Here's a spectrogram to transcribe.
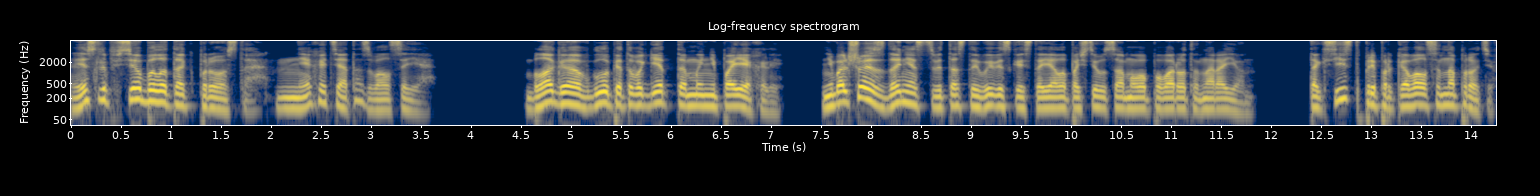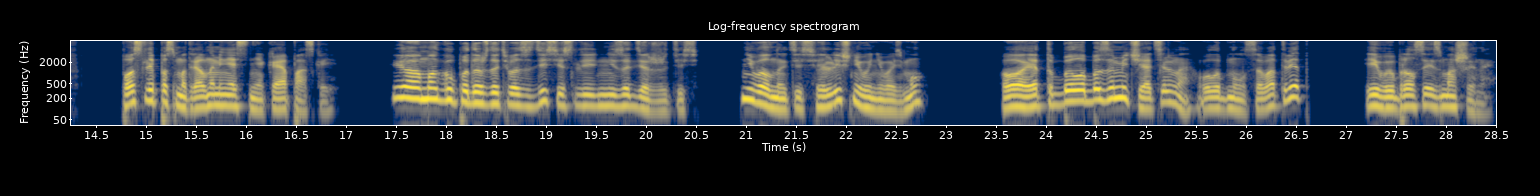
«Если б все было так просто», — нехотя отозвался я. Благо, вглубь этого гетто мы не поехали. Небольшое здание с цветастой вывеской стояло почти у самого поворота на район. Таксист припарковался напротив. После посмотрел на меня с некой опаской. «Я могу подождать вас здесь, если не задержитесь. Не волнуйтесь, лишнего не возьму». «О, это было бы замечательно», — улыбнулся в ответ и выбрался из машины.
